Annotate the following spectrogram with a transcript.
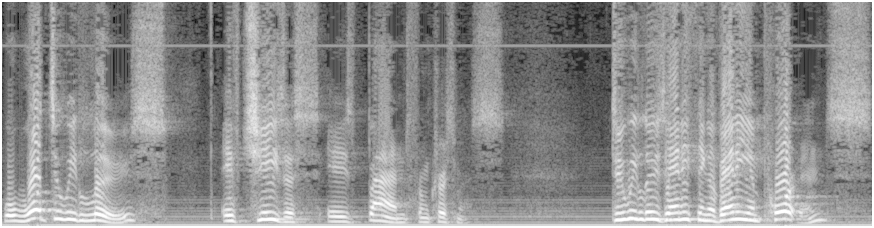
well, what do we lose if Jesus is banned from Christmas? Do we lose anything of any importance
